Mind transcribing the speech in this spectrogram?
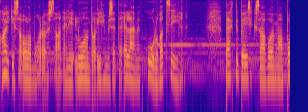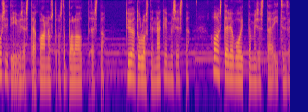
kaikissa olomuodoissaan, eli luonto, ihmiset ja eläimet kuuluvat siihen. Back to Basics saa voimaa positiivisesta ja kannustavasta palautteesta, työn tulosten näkemisestä, haasteiden voittamisesta ja itsensä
